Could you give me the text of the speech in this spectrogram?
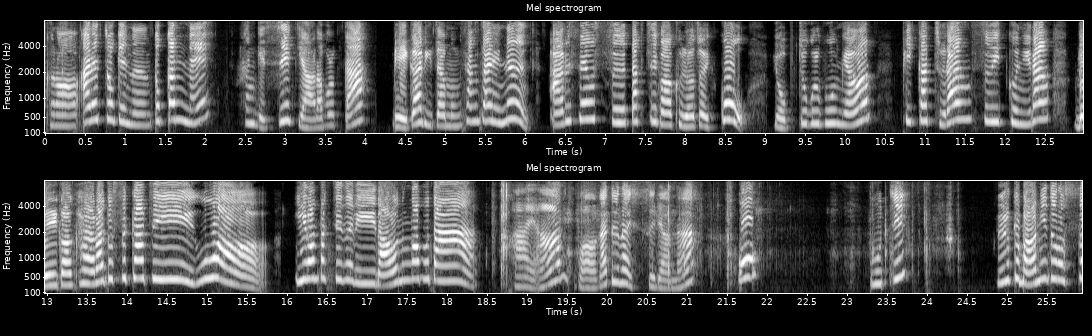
그럼 아래쪽에는 똑같네. 한 개씩 열어볼까? 메가리자몽 상자에는 아르세우스 딱지가 그려져 있고, 옆쪽을 보면 피카츄랑 스위쿤이랑 메가 가라도스까지! 우와! 이런 딱지들이 나오는가 보다. 과연 뭐가 들어있으려나? 어? 뭐지? 왜 이렇게 많이 들었어?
